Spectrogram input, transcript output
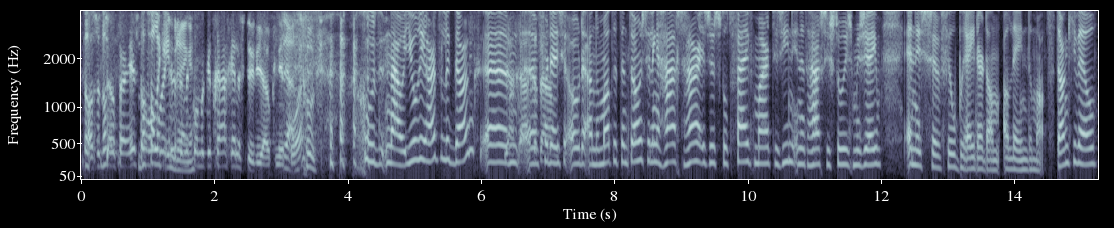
dat, als het dat, zover is, dan, zal ik inbrengen. dan kom ik het graag in de studio knippen, ja, hoor. is goed. goed, nou, Juri, hartelijk dank uh, ja, voor deze ode aan de mat. De tentoonstelling Haags Haar is dus tot 5 maart te zien in het Haags Historisch Museum. En is veel breder dan alleen de mat. Dank je wel.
